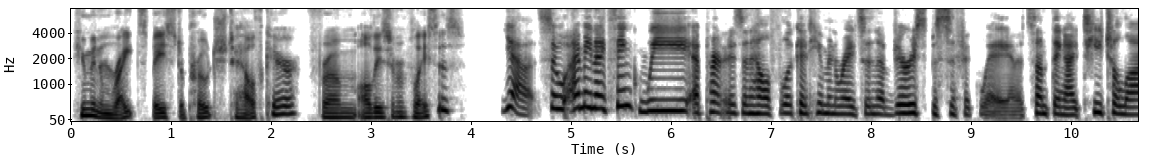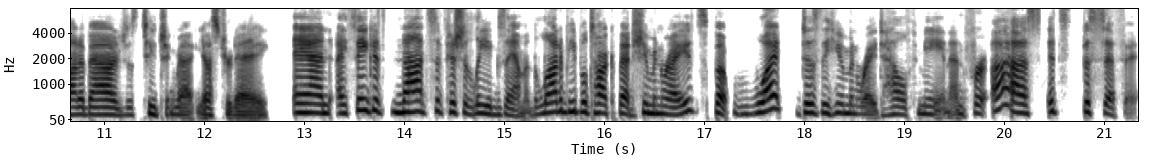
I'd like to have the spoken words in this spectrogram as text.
human rights based approach to healthcare from all these different places? Yeah. So, I mean, I think we at Partners in Health look at human rights in a very specific way. And it's something I teach a lot about, just teaching about yesterday. And I think it's not sufficiently examined. A lot of people talk about human rights, but what does the human right to health mean? And for us, it's specific.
